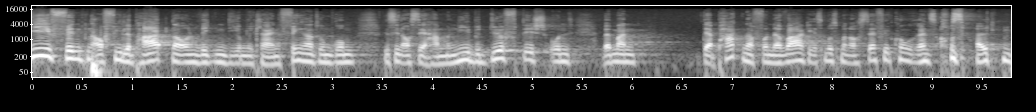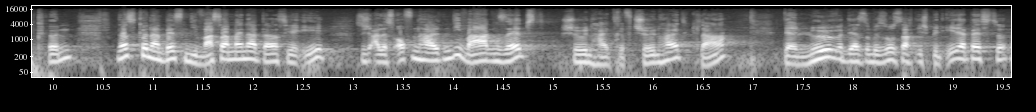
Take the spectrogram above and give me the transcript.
die finden auch viele Partner und wickeln die um die kleinen Finger drumherum. Die sind auch sehr harmoniebedürftig und wenn man der Partner von der Waage ist, muss man auch sehr viel Konkurrenz aushalten können. Das können am besten die Wassermänner, da sie ja eh sich alles offen halten. Die Wagen selbst, Schönheit trifft Schönheit, klar. Der Löwe, der sowieso sagt, ich bin eh der Beste.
